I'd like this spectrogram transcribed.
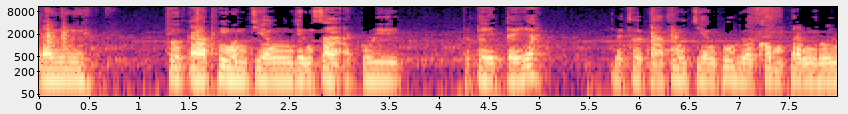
ត្រូវធ្វើការធ្ងន់ជាងយើងសាកអាគុយប្រទេសទេណាវាធ្វើការធ្ងន់ជាងពោះវាខំប្រឹងរុញ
